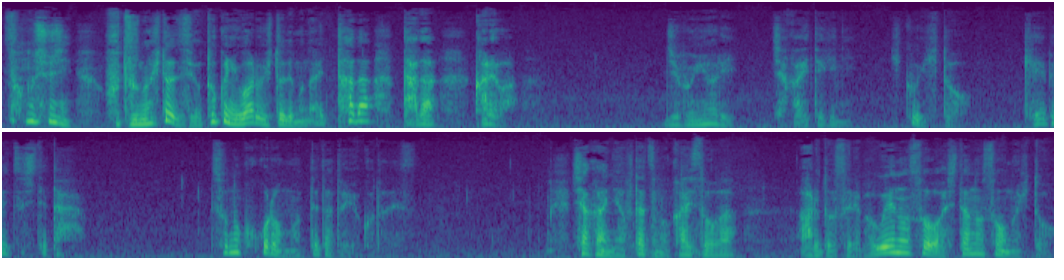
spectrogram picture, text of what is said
その主人普通の人ですよ。特に悪い人でもない。ただただ彼は自分より社会的に低い人を軽蔑してた。その心を持ってたということです。社会には2つの階層があるとすれば上の層は下の層の人を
